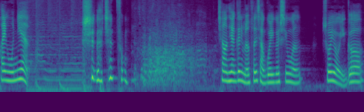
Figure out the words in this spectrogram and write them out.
欢迎无念，是的，郑总。前两天跟你们分享过一个新闻，说有一个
